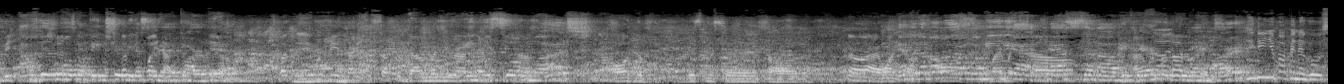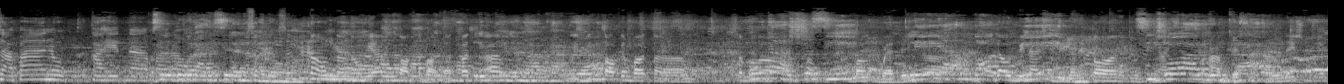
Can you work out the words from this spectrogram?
ambitions. Magpa-picture Why not? Yeah. But it would be nice to settle down when you have Thank you so everything much. all the businesses, all the, know, I want to po mga by myself. na uh, be careful a lot with of my things. heart. Hindi nyo pa pinag-uusapan o kahit na Pasalubong natin sila ng ano. No, no, no, we haven't talked about that. But um, we've been talking about um, uh, siya si about wedding. Uh, oh, that would be nice to be ganito. It would be nice to have this in our relationship.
